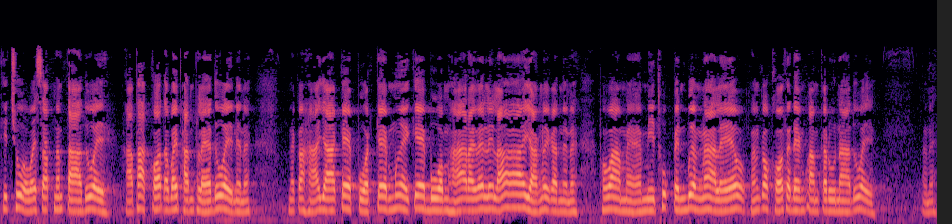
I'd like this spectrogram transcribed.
ทิชชู่เอาไว้ซับน้ำตาด้วย หาผ้าก๊อตเอาไว้พันแผลด้วยเนี่ยนะแล้วก็หายาแก้ปวดแก้เมื่อย แก้บวมหาอะไรไว้หลายๆอย่างด้วยกันเนี่ยนะเพราะว่าแหมมีทุกเป็นเบื้องหน้าแล้วนั้นก็ขอแสดงความกรุณาด้วยนะ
